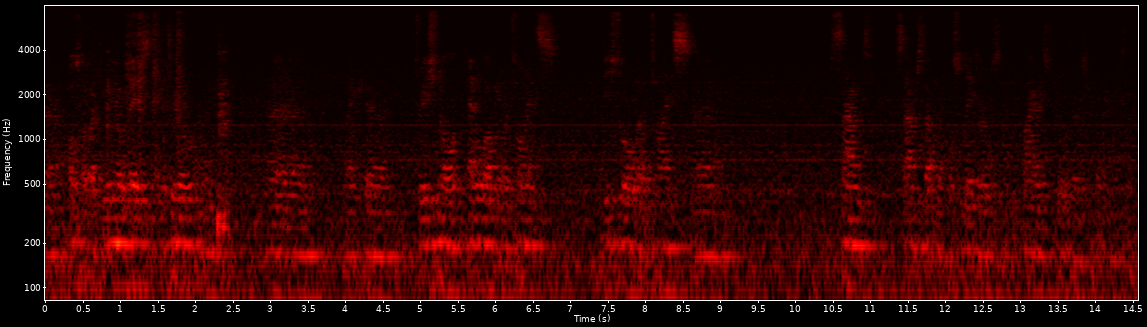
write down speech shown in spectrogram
uh, also Arduino-based material, and, like uh, traditional analog electronics, digital electronics, um, sound sound stuff like oscillators, amplifiers, filters, that kind of stuff.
